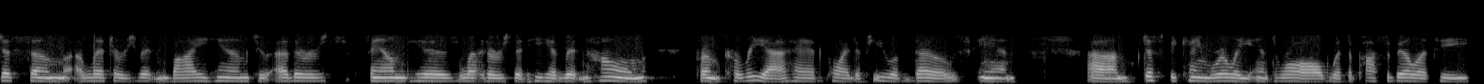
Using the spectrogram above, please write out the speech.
just some uh, letters written by him to others. Found his letters that he had written home from Korea, had quite a few of those, and um, just became really enthralled with the possibility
